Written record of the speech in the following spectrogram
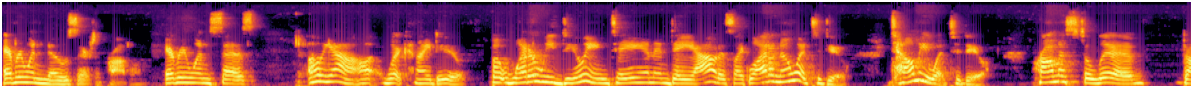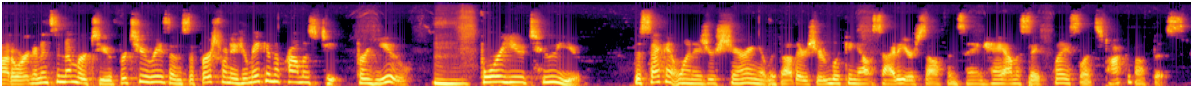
Everyone knows there's a problem. Everyone says, Oh, yeah, uh, what can I do? But what are we doing day in and day out? It's like, well, I don't know what to do. Tell me what to do. Promise to live.org. And it's a number two for two reasons. The first one is you're making the promise to, for you, for you, to you. The second one is you're sharing it with others. You're looking outside of yourself and saying, Hey, I'm a safe place. Let's talk about this.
